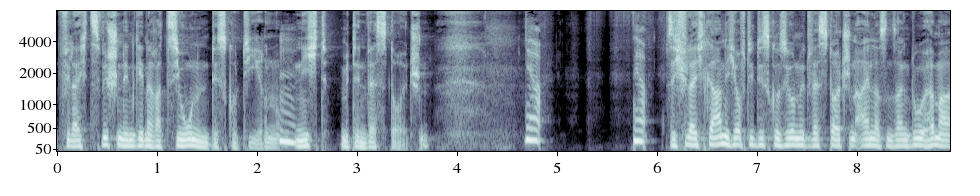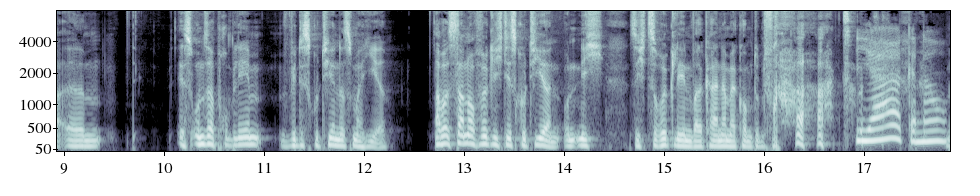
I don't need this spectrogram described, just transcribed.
vielleicht zwischen den Generationen diskutieren und mhm. nicht mit den Westdeutschen. Ja. Ja. Sich vielleicht gar nicht auf die Diskussion mit Westdeutschen einlassen und sagen, du, hör mal, ähm, ist unser Problem, wir diskutieren das mal hier. Aber es dann auch wirklich diskutieren und nicht sich zurücklehnen, weil keiner mehr kommt und fragt. Ja, genau.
